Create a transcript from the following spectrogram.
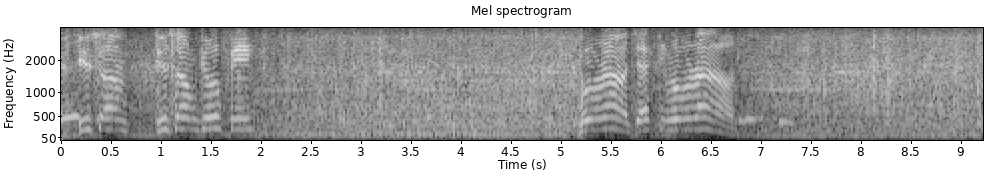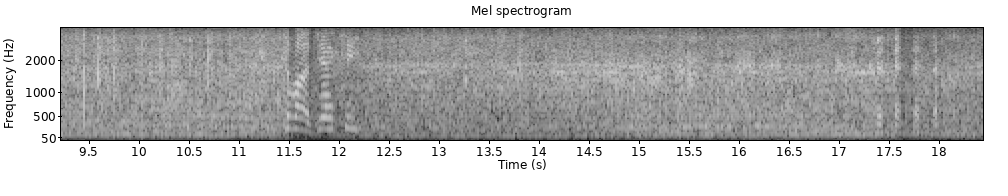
Do some, do something goofy. Move around, Jesse, move around. Come on, Jackie.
